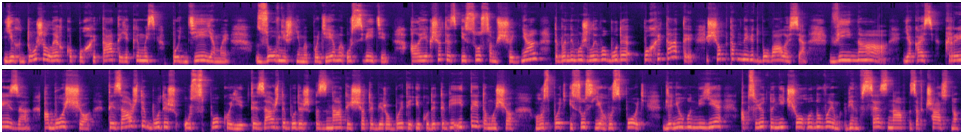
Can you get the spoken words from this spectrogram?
їх дуже легко похитати якимись подіями, зовнішніми подіями у світі. Але якщо ти з Ісусом щодня, тебе неможливо буде похитати, що б там не відбувалося: війна, якась криза, або що ти завжди будеш у спокої, ти завжди будеш знати, що тобі робити і куди тобі йти, тому що Господь Ісус є Господь. Для нього не є абсолютно нічого новим. Він все знав завчасно,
